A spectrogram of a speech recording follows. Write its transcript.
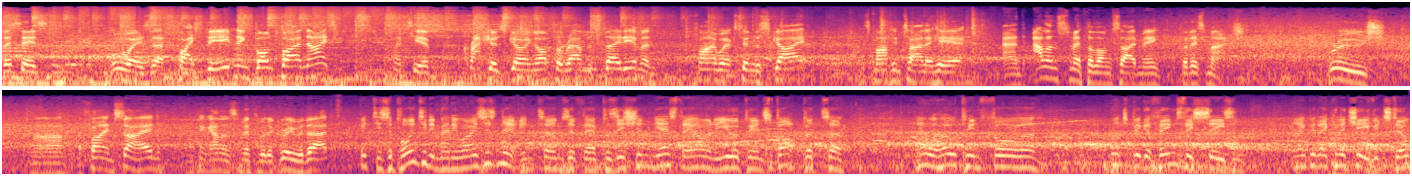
This is always a feisty evening, bonfire night. Plenty of crackers going off around the stadium and fireworks in the sky. It's Martin Tyler here and Alan Smith alongside me for this match. Bruges are a fine side. I think Alan Smith would agree with that. A bit disappointed in many ways, isn't it, in terms of their position? Yes, they are in a European spot, but uh, they were hoping for uh, much bigger things this season. Maybe they can achieve it still.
